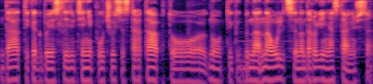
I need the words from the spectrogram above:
да, ты как бы, если у тебя не получился стартап, то, ну, ты как бы на, на улице, на дороге не останешься.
